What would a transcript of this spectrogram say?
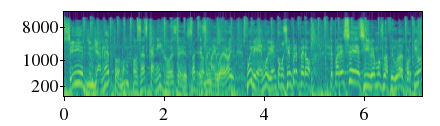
Sí, ya neto, ¿no? O sea, es canijo ese, ese Mayweather. Oye, muy bien, muy bien, como siempre, pero ¿te parece si vemos la figura deportiva?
